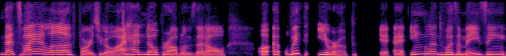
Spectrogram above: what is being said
that's why i love portugal i had no problems at all uh, uh, with europe uh, england was amazing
